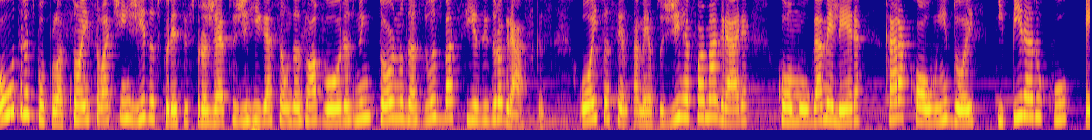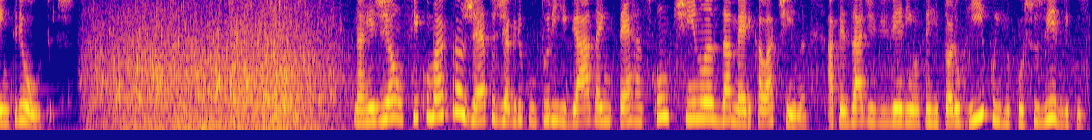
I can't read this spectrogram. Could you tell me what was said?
Outras populações são atingidas por esses projetos de irrigação das lavouras no entorno das duas bacias hidrográficas, oito assentamentos de reforma agrária, como o Gameleira, Caracol 1 e 2 e Pirarucu, entre outros. Na região fica o maior projeto de agricultura irrigada em terras contínuas da América Latina. Apesar de viver em um território rico em recursos hídricos,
